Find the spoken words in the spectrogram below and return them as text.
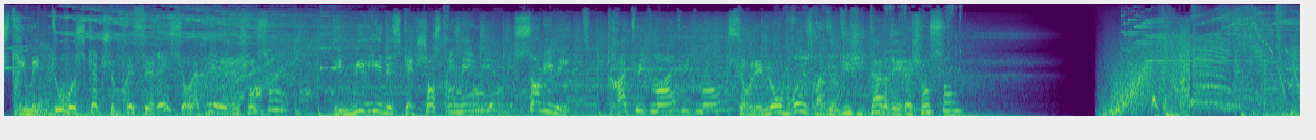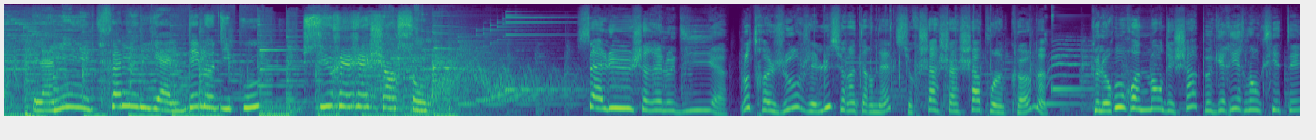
Streamez tous vos sketchs préférés sur la Rire et Chanson. Des milliers de sketchs en streaming, sans limite, gratuitement, gratuitement sur les nombreuses radios digitales Rire et Chanson. La minute familiale d'Élodie Pou sur Rire et Chanson. Salut chère Elodie L'autre jour, j'ai lu sur internet sur chachacha.com que le ronronnement des chats peut guérir l'anxiété.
